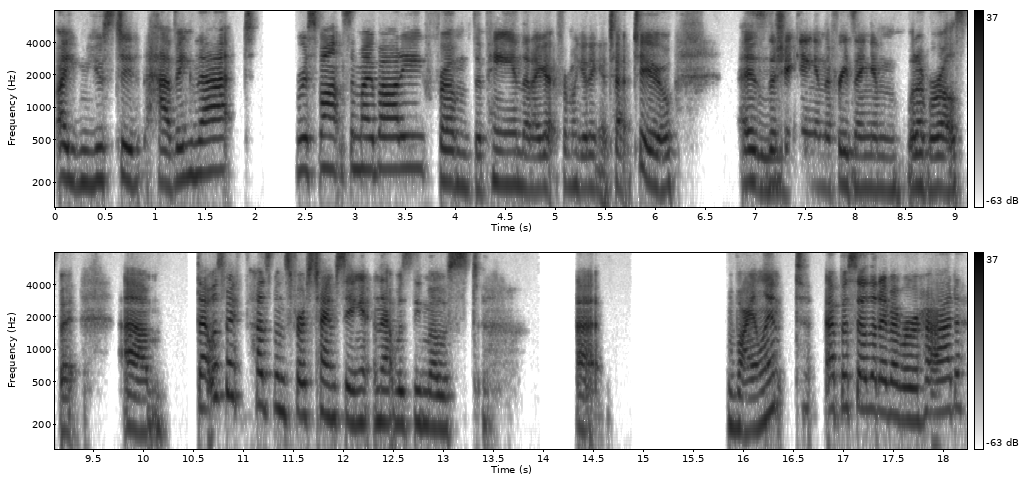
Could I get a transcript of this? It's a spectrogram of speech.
I'm used to having that response in my body from the pain that I get from getting a tattoo is the Mm. shaking and the freezing and whatever else. But um that was my husband's first time seeing it, and that was the most uh violent episode that I've ever had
